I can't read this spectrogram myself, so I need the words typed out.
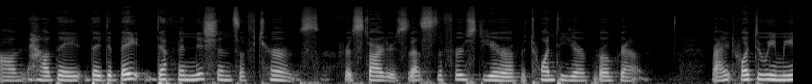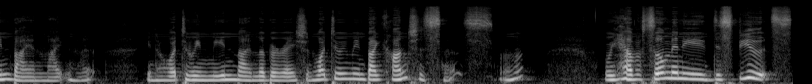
um, how they, they debate definitions of terms, for starters. That's the first year of a 20-year program right? What do we mean by enlightenment? You know, what do we mean by liberation? What do we mean by consciousness? Mm-hmm. We have so many disputes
